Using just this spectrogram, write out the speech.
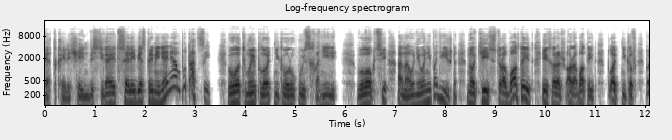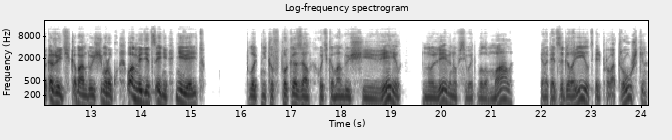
Эдакое лечение достигает цели без применения ампутации. Вот мы Плотникову руку и сохранили. В локте она у него неподвижна, но кисть работает и хорошо работает. Плотников, покажите командующему руку, он медицине не верит. Плотников показал, хоть командующий верил, но Левину всего это было мало, и он опять заговорил, теперь про Ватрушкина.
